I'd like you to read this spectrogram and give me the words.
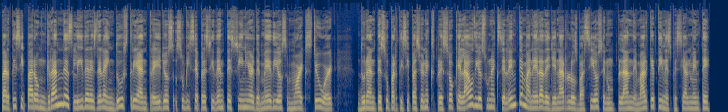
Participaron grandes líderes de la industria, entre ellos su vicepresidente senior de medios, Mark Stewart, durante su participación expresó que el audio es una excelente manera de llenar los vacíos en un plan de marketing, especialmente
